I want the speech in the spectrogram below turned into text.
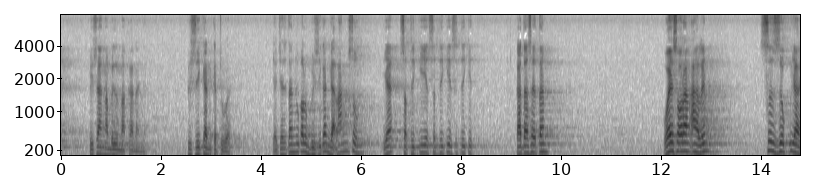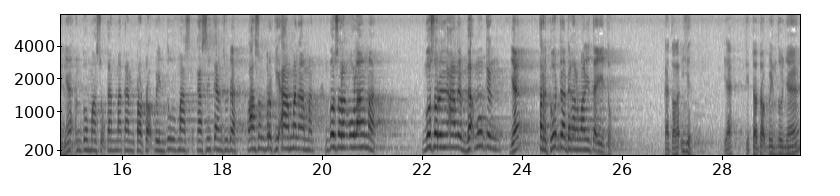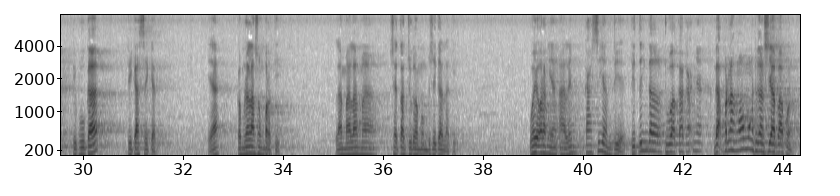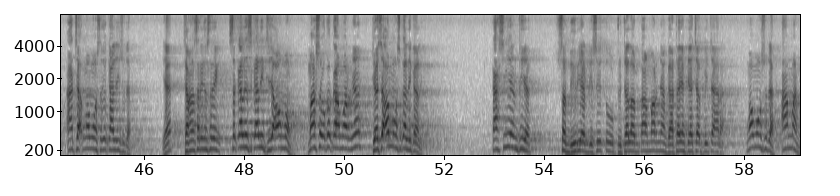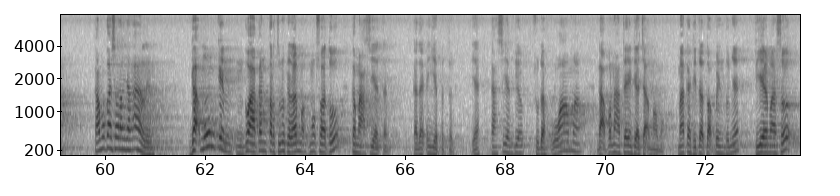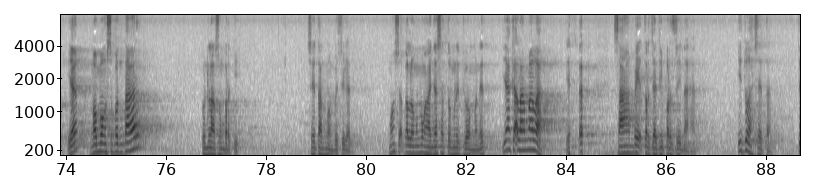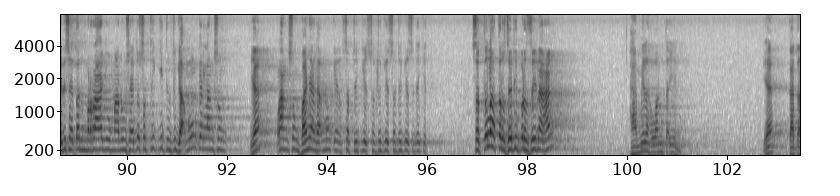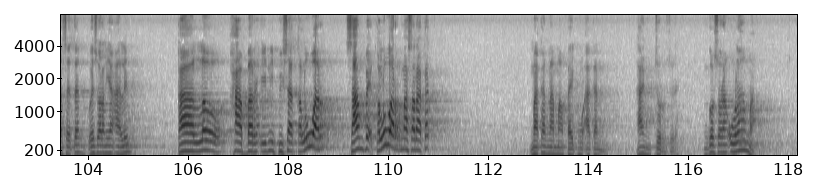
bisa ngambil makanannya. Bisikan kedua. Ya jadi setan kalau bisikan nggak langsung, ya sedikit, sedikit, sedikit. Kata setan, wahai seorang alim, sezukyanya engkau masukkan makan totok pintu mas, kasihkan sudah langsung pergi aman-aman. Engkau seorang ulama engkau seorang yang alim nggak mungkin ya tergoda dengan wanita itu. Kata Allah iya ya ditotok pintunya dibuka dikasihkan ya kemudian langsung pergi. Lama-lama setan juga membisikkan lagi Wahai orang yang alim, kasihan dia. Ditinggal dua kakaknya, nggak pernah ngomong dengan siapa pun. Ajak ngomong sekali sudah. Ya, jangan sering-sering. Sekali-sekali dia omong. Masuk ke kamarnya, diajak omong sekali-kali. Kasihan dia. Sendirian di situ, di dalam kamarnya nggak ada yang diajak bicara. Ngomong sudah, aman. Kamu kan seorang yang alim. Gak mungkin engkau akan terjerumus dalam suatu kemaksiatan. Kata iya betul ya kasihan dia sudah lama nggak pernah ada yang diajak ngomong. Maka ditotok pintunya dia masuk ya ngomong sebentar pun langsung pergi. Setan membisikkan masa kalau ngomong hanya satu menit dua menit ya agak lama lah. Ya. sampai terjadi perzinahan. Itulah setan. Jadi setan merayu manusia itu sedikit itu nggak mungkin langsung ya langsung banyak nggak mungkin. Sedikit sedikit sedikit sedikit setelah terjadi perzinahan, hamilah wanita ini. Ya, kata setan, wahai seorang yang alim, kalau kabar ini bisa keluar sampai keluar masyarakat, maka nama baikmu akan hancur sudah. Engkau seorang ulama,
